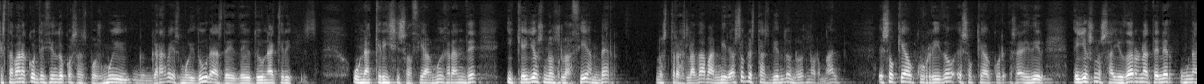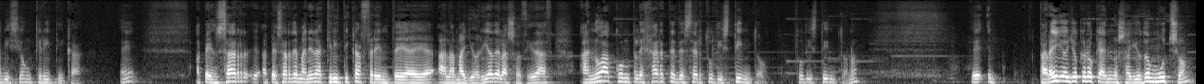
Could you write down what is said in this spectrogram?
que estaban aconteciendo cosas pues muy graves, muy duras, de, una, crisis, una crisis social muy grande, y que ellos nos lo hacían ver, nos trasladaban, mira, eso que estás viendo no es normal, eso que ha ocurrido, eso que ha ocurrido, es decir, ellos nos ayudaron a tener una visión crítica, ¿eh? a pensar, a pensar de manera crítica frente a, la mayoría de la sociedad, a no acomplejarte de ser tú distinto, tú distinto, ¿no? Eh, eh, para ello yo creo que nos ayudó mucho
